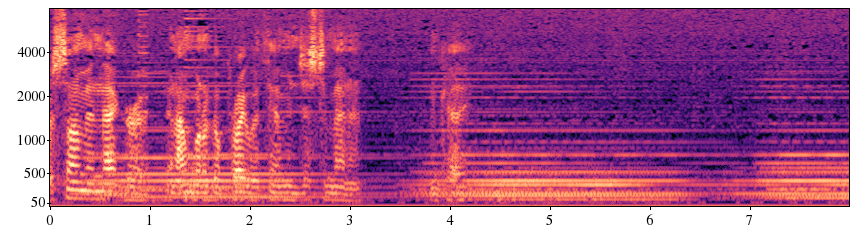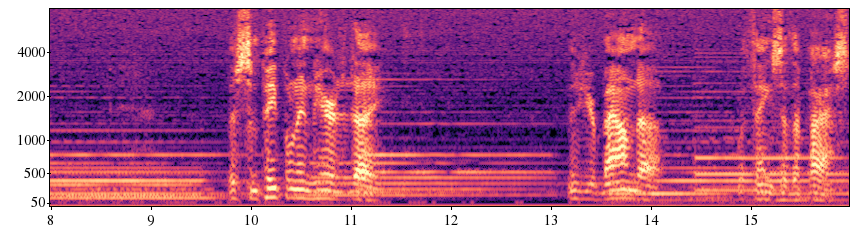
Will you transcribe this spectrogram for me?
Was some in that group, and I'm going to go pray with him in just a minute. Okay? There's some people in here today that you're bound up with things of the past.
